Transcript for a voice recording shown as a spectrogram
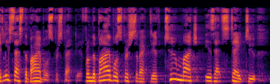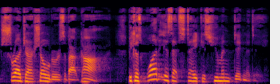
At least that's the Bible's perspective. From the Bible's perspective, too much is at stake to shrug our shoulders about God. Because what is at stake is human dignity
